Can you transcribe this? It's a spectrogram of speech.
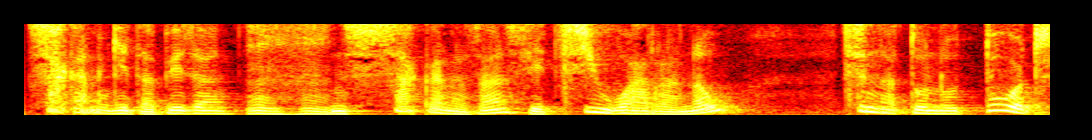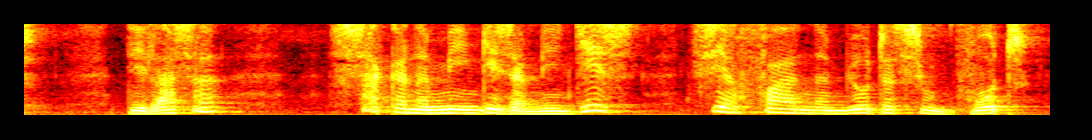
sakana ngeda be zany mhm. ny sakana zany zay tsy hoaranao tsy nataonao tohatra de lasa sakana mengeza mengeza tsy hahafahana mihoatra sy mivoatra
